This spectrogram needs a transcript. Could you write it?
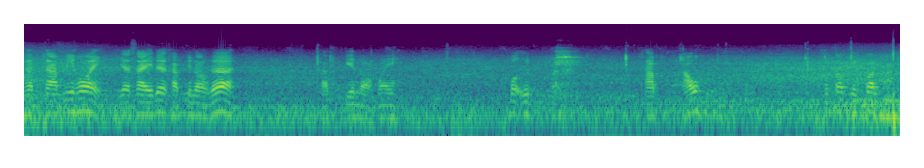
ครับชามีห้อยยาใส่เด้อครับพี่น้องเด้อครับเปลี่ยนออกไปบ่อึดครับเอาก็ต้องเป็นก้อน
